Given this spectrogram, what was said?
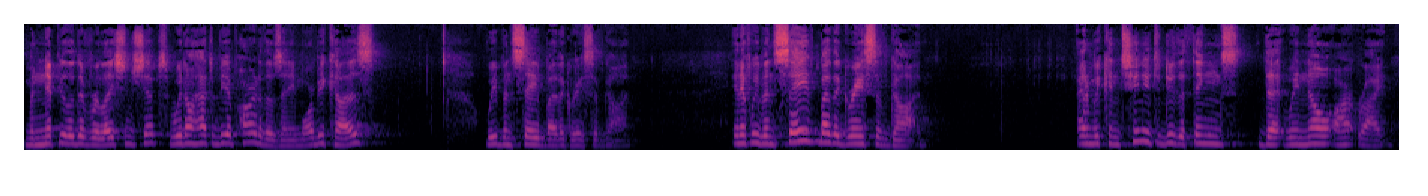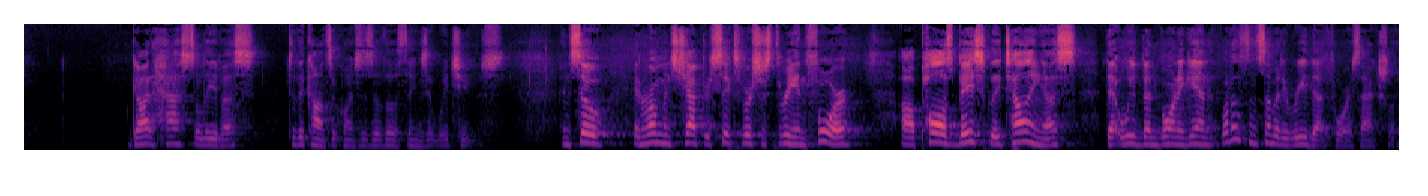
manipulative relationships, we don't have to be a part of those anymore because we've been saved by the grace of God. And if we've been saved by the grace of God, and we continue to do the things that we know aren't right, God has to leave us to the consequences of those things that we choose. And so in Romans chapter 6, verses 3 and 4, uh, is basically telling us that we've been born again. Why doesn't somebody read that for us, actually?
